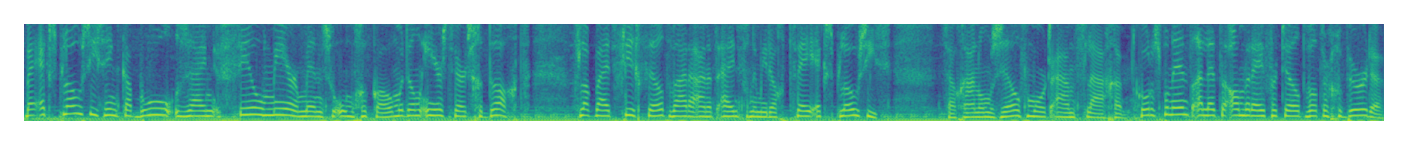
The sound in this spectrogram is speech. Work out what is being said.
Bij explosies in Kabul zijn veel meer mensen omgekomen dan eerst werd gedacht. Vlakbij het vliegveld waren aan het eind van de middag twee explosies. Het zou gaan om zelfmoordaanslagen. Correspondent Alette André vertelt wat er gebeurde.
